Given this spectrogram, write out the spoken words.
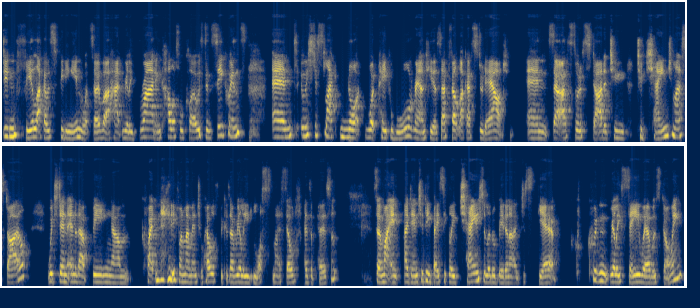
didn't feel like I was fitting in whatsoever. I had really bright and colorful clothes and sequins, and it was just like not what people wore around here. So I felt like I stood out, and so I sort of started to to change my style, which then ended up being um, quite negative on my mental health because I really lost myself as a person. So my identity basically changed a little bit, and I just yeah couldn't really see where I was going.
